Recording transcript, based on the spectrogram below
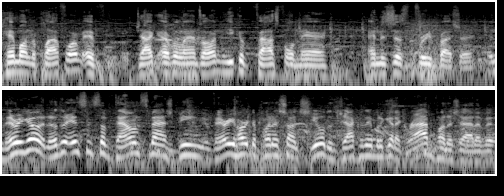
him on the platform. If Jack ever lands on, he could fast full nair, and it's just free pressure. and there we go, another instance of down smash being very hard to punish on shield, as Jack was able to get a grab punish out of it.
